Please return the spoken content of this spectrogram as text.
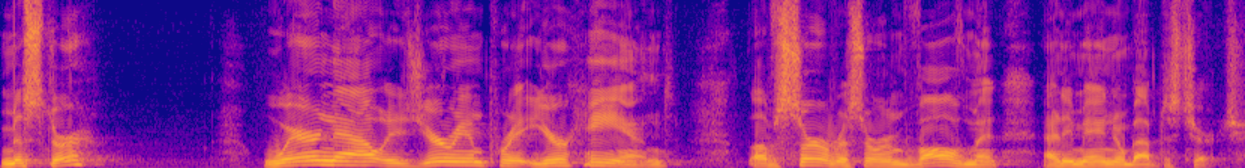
Mister? Where now is your imprint, your hand of service or involvement at Emmanuel Baptist Church?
